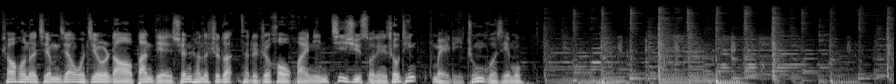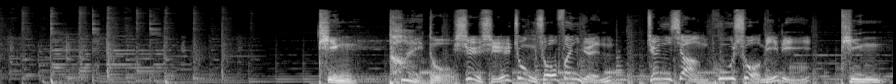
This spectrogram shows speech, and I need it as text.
稍后呢，节目将会进入到半点宣传的时段，在这之后，欢迎您继续锁定收听《美丽中国》节目。听态度，事实众说纷纭，真相扑朔迷离。听。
